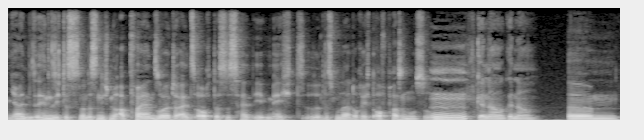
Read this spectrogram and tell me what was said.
ja, in dieser Hinsicht, dass man das nicht nur abfeiern sollte, als auch, dass es halt eben echt, dass man halt auch echt aufpassen muss. So. Mhm, genau, genau. Ähm,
